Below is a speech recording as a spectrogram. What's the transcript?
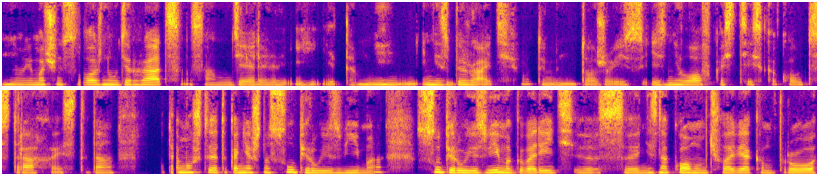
ну, им очень сложно удержаться на самом деле и, и там не, не сбежать. Вот именно тоже из, из неловкости, из какого-то страха, из стыда. Потому что это, конечно, супер уязвимо. Супер уязвимо говорить э, с незнакомым человеком про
